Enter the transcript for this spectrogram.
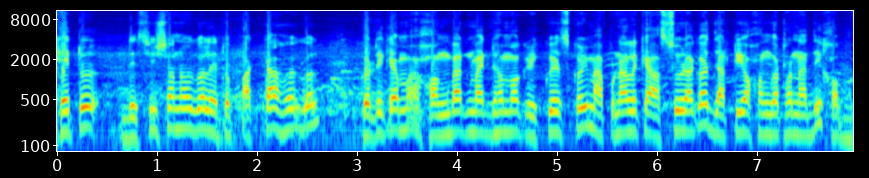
সেইটো ডিচিশ্যন হৈ গ'ল এইটো পাক্কা হৈ গ'ল। গতিকে মই সংবাদ মাধ্যমক ৰিকুৱেষ্ট কৰিম আপোনালোকে আছুৰ আগত জাতীয় সংগঠন আদি শব্দ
